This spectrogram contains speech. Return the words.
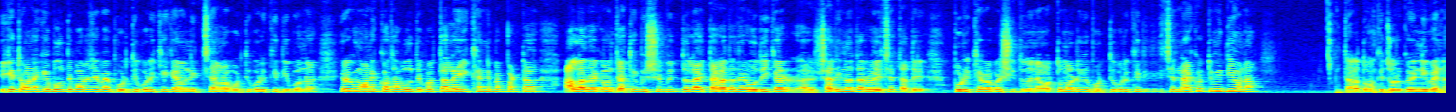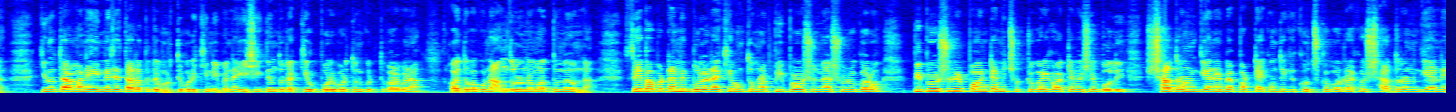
এক্ষেত্রে অনেকে বলতে পারো যে, ভাই, ভর্তি পরীক্ষা কেন নিচ্ছে? আমরা ভর্তি পরীক্ষা দিব না। এরকম অনেক কথা বলতে পারো। তাহলে এখানে ব্যাপারটা আলাদা। কারণ জাতীয় বিশ্ববিদ্যালয়, তারা তাদের অধিকার স্বাধীনতা রয়েছে, তাদের পরীক্ষার ব্যাপারে সিদ্ধান্ত নেওয়ার। তোমার যদি ভর্তি পরীক্ষা দিতে দিচ্ছে না করে, তুমি দিও না। তারা তোমাকে জোর করে নেবে না। কিন্তু তার মানে এই না যে তারা তাদের ভর্তি পরীক্ষা নেবে না, এই সিদ্ধান্তটা কেউ পরিবর্তন করতে পারবে না হয়তো বা কোনো আন্দোলনের মাধ্যমেও না। সেই ব্যাপারটা আমি বলে রাখি এবং তোমরা প্রিপারেশন নেওয়া শুরু করো। প্রিপারেশনের পয়েন্টে আমি ছোট্ট করে কয়েকটা বিষয় বলি। সাধারণ জ্ঞানের ব্যাপারটা এখন থেকে খোঁজখবর রাখো। সাধারণ জ্ঞানে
